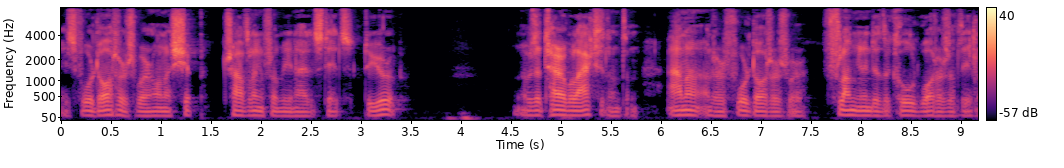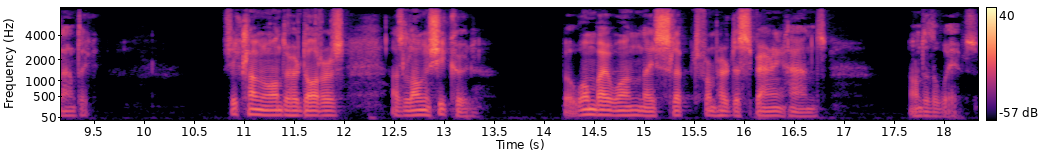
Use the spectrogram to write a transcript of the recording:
his four daughters were on a ship travelling from the United States to Europe. It was a terrible accident, and Anna and her four daughters were flung into the cold waters of the Atlantic. She clung on to her daughters as long as she could, but one by one they slipped from her despairing hands onto the waves.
